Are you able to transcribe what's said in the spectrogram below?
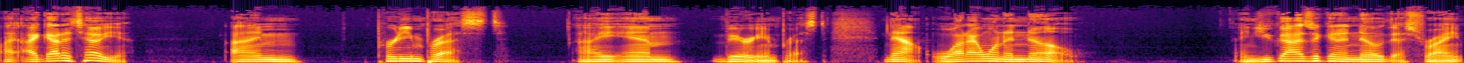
I, I got to tell you, I'm pretty impressed. I am very impressed. Now, what I want to know, and you guys are going to know this, right?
